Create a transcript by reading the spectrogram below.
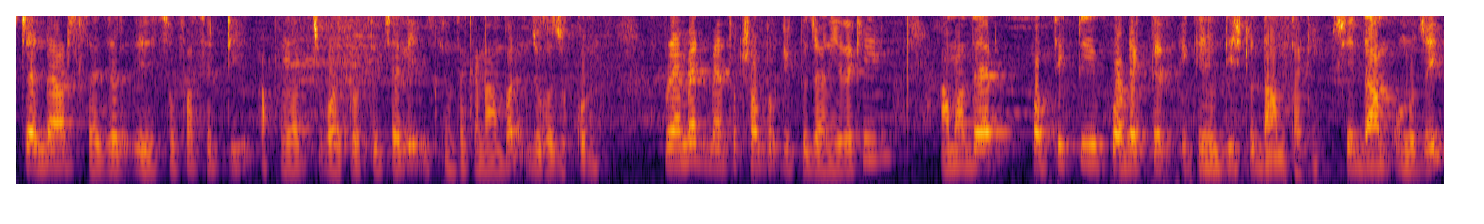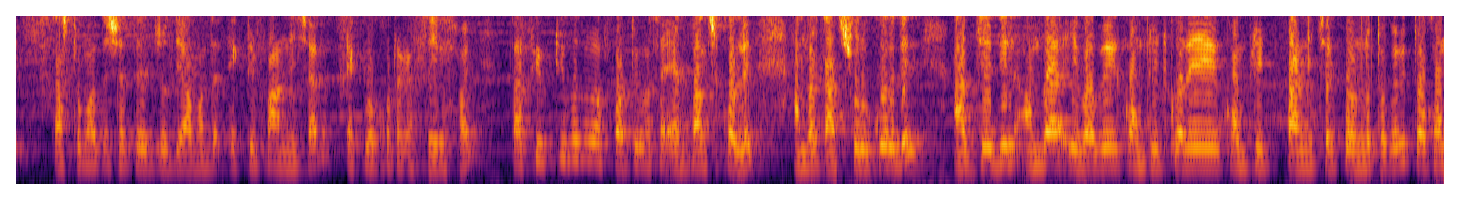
স্ট্যান্ডার্ড সাইজের এই সোফা সেটটি আপনারা ক্রয় করতে চাইলে স্ক্রিনে থাকা নাম্বারে যোগাযোগ করুন। পেমেন্ট মেথড সম্পর্কে একটু জানিয়ে রাখি, আমাদের প্রত্যেকটি প্রোডাক্টের একটি নির্দিষ্ট দাম থাকে। সেই দাম অনুযায়ী কাস্টমারদের সাথে যদি আমাদের একটি ফার্নিচার এক লক্ষ টাকা সেল হয়, তার ফিফটি পার্সেন্ট বা ফর্টি পার্সেন্ট অ্যাডভান্স করলে আমরা কাজ শুরু করে দিই। আর যেদিন আমরা এভাবে কমপ্লিট করে কমপ্লিট ফার্নিচার পরিণত করি, তখন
